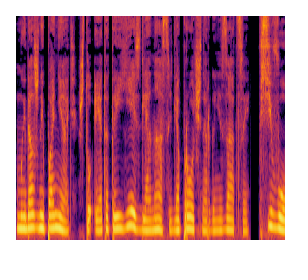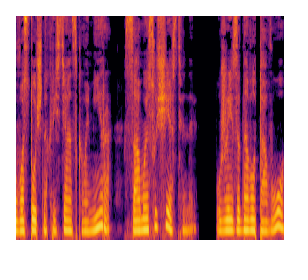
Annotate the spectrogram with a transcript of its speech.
Мы должны понять, что это-то и есть для нас и для прочной организации всего восточно-христианского мира самое существенное. Уже из одного того,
